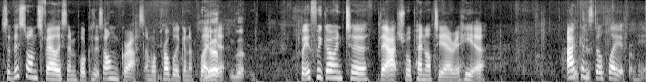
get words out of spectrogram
So this one's fairly simple because it's on grass and we're probably going to play yep, it. that- But if we go into the actual penalty area here, I can still play it from here.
